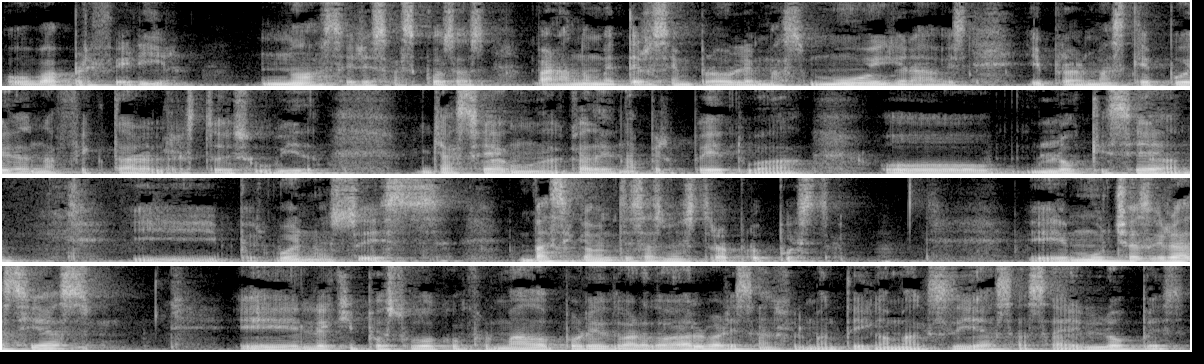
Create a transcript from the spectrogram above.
o va a preferir no hacer esas cosas para no meterse en problemas muy graves y problemas que puedan afectar al resto de su vida, ya sea una cadena perpetua o lo que sea. Y pues bueno, es, es básicamente esa es nuestra propuesta. Eh, muchas gracias. Eh, el equipo estuvo conformado por Eduardo Álvarez, Ángel Manteiga, Max Díaz, Asael López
